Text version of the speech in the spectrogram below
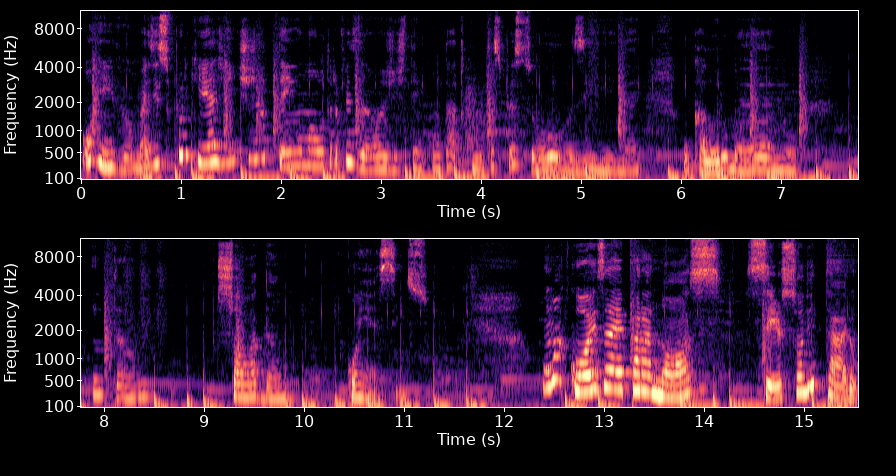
Horrível, mas isso porque a gente já tem uma outra visão, a gente tem contato com muitas pessoas e, né, o calor humano, então, só Adão conhece isso. Uma coisa é para nós ser solitário,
